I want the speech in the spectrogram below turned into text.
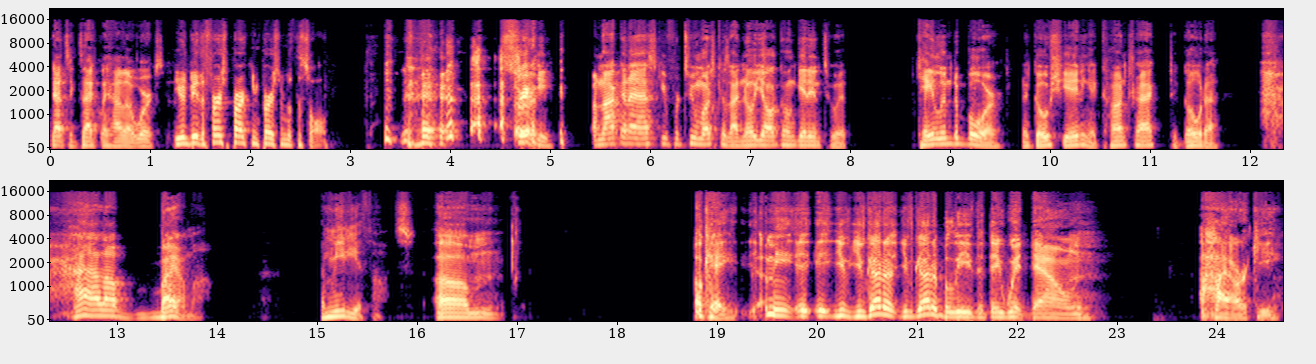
That's exactly how that works. You would be the first parking person with the soul. Stricky, I'm not going to ask you for too much because I know y'all going to get into it. Kalen DeBoer negotiating a contract to go to Alabama. Immediate thoughts. Um. Okay, I mean, it, it, you, you've got to you've got to believe that they went down a hierarchy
